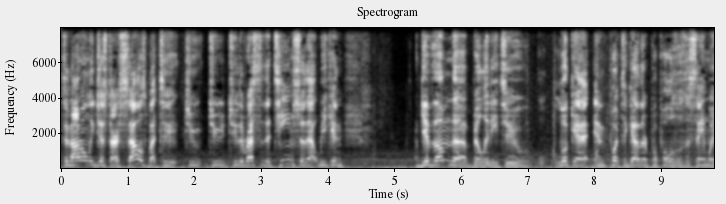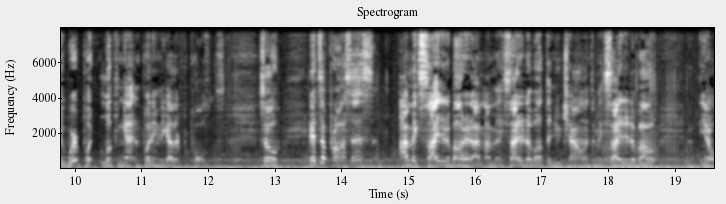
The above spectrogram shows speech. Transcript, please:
to not only just ourselves but to to to to the rest of the team so that we can give them the ability to look at and put together proposals the same way we're put looking at and putting together proposals. So it's a process. I'm excited about it. I'm, I'm excited about the new challenge. I'm excited about you know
